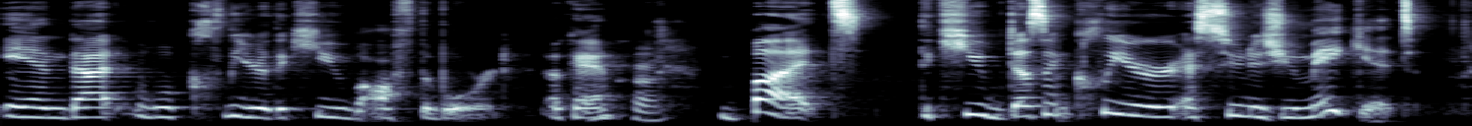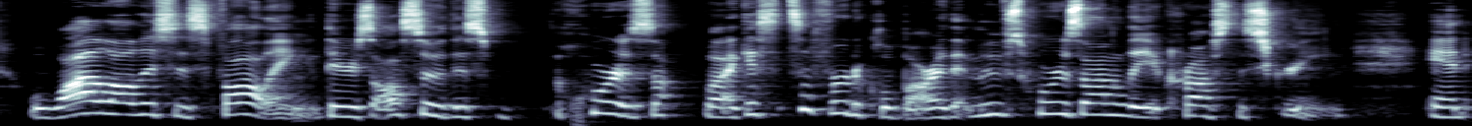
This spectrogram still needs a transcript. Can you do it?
and that will clear the cube off the board. Okay? Okay. But the cube doesn't clear as soon as you make it. While all this is falling, there's also this horizontal, well, I guess it's a vertical bar that moves horizontally across the screen. And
